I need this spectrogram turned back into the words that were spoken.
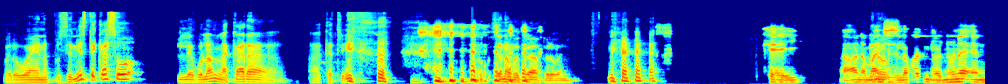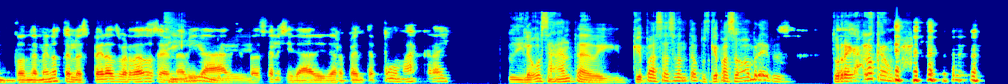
Pero bueno, pues en este caso le volaron la cara a Catherine. No, pues muy fea, pero bueno. Ok. No, no manches, Bueno, y luego en, en una- en donde menos te lo esperas, ¿verdad? O sea, en Navidad, que es felicidad y de repente, ¡pum! ¡Ah, caray! Y luego Santa, güey. ¿Qué pasa, Santa? Pues, ¿qué pasó, hombre? Pues, tu regalo, cabrón.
